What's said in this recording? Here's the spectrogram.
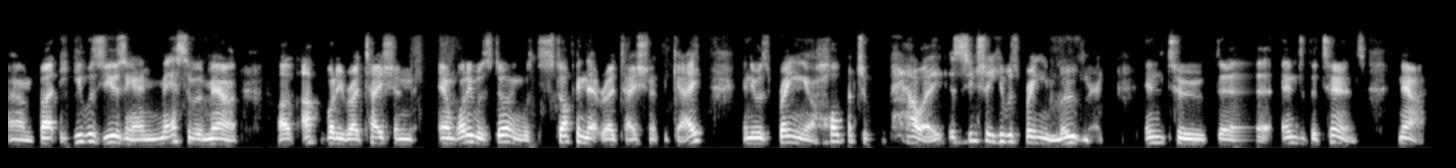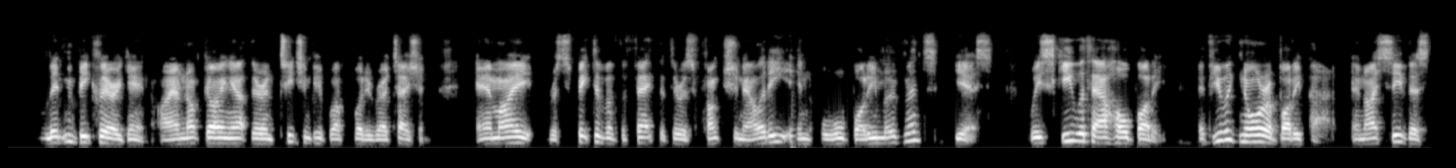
Um, but he was using a massive amount of upper body rotation, and what he was doing was stopping that rotation at the gate, and he was bringing a whole bunch of power. Essentially, he was bringing movement into the into the turns. Now, let me be clear again. I am not going out there and teaching people upper body rotation. Am I respective of the fact that there is functionality in all body movements? Yes. We ski with our whole body. If you ignore a body part, and I see this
